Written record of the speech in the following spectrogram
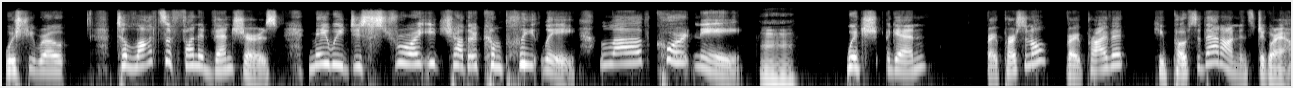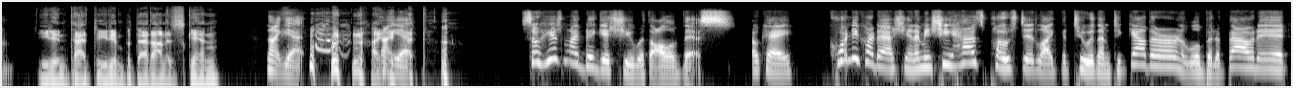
where she wrote, to lots of fun adventures. May we destroy each other completely. Love, Kourtney. mhm. Which, again, very personal, very private. He posted that on Instagram. He didn't tattoo. He didn't put that on his skin. Not yet. not, Not yet. So here's my big issue with all of this. Okay. Kourtney Kardashian, I mean, she has posted like the two of them together and a little bit about it,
